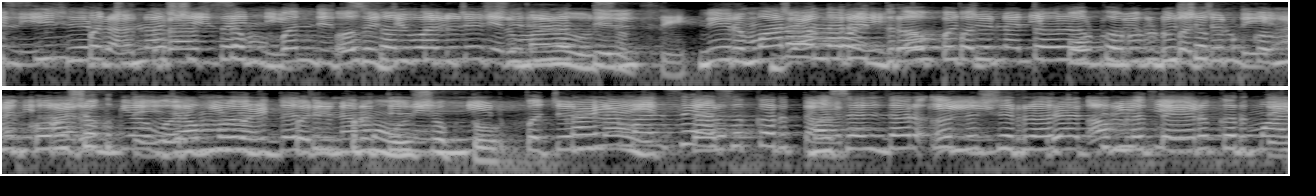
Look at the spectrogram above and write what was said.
एकत्र खाल्ल्याने पचनाशी संबंधित सजीवांच्या शरीरातील निर्माण होणारे द्रव पचन आणि पोट बिघडू शकते कमी करू शकते ज्यामुळे वाईट परिणाम होऊ शकतो. पचन नाही तर असं करतात मसालेदार अन्न शरीरात आम्ल तयार करते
